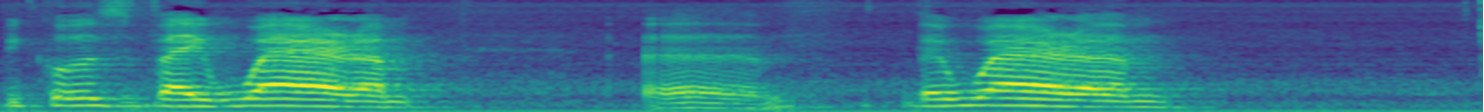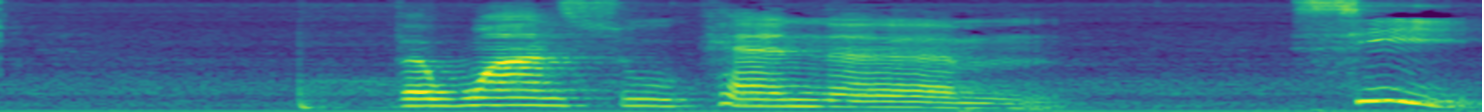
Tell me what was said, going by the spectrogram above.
because they were um, uh, they were um, the ones who can um, see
